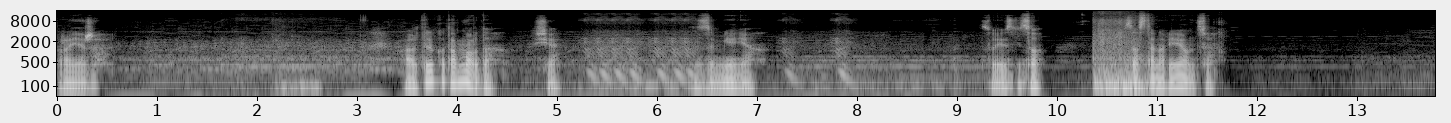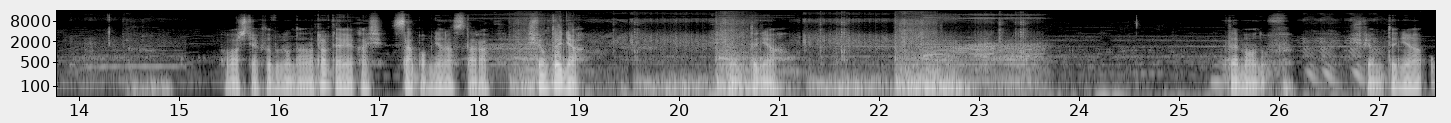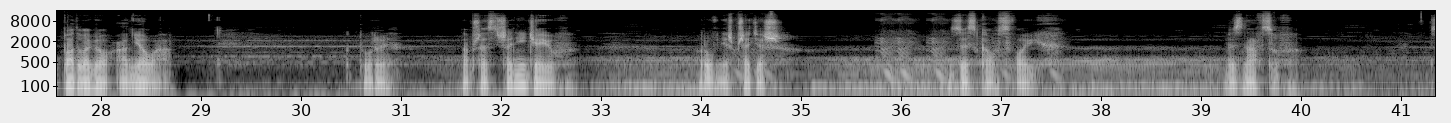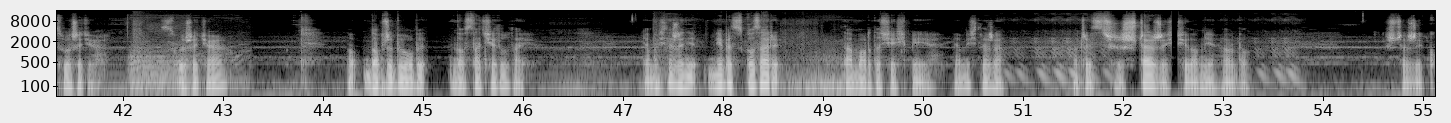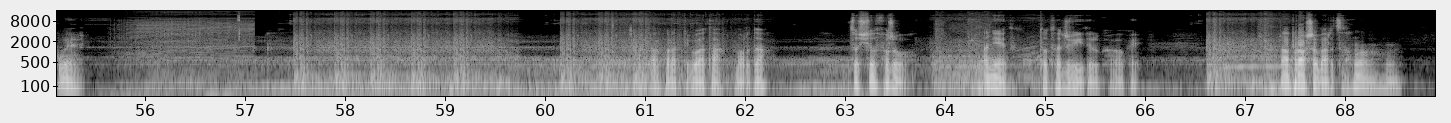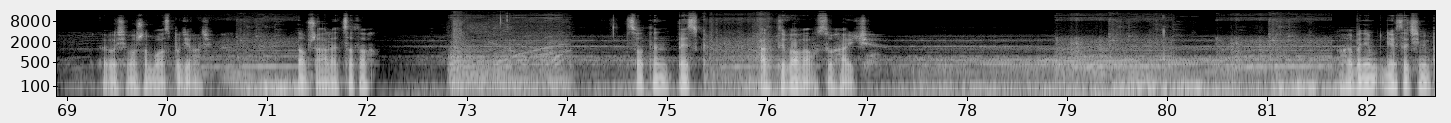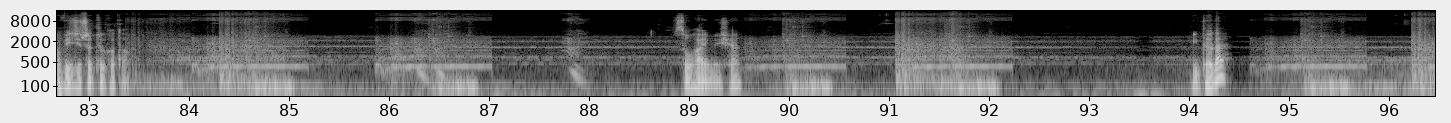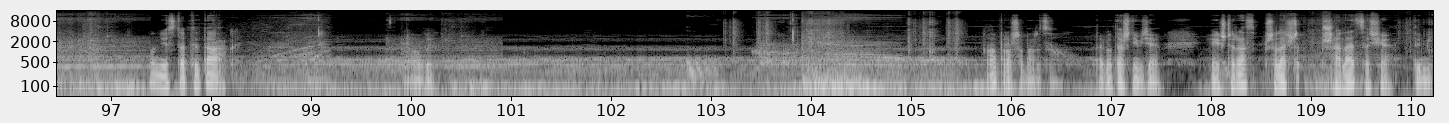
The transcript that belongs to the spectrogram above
Frajerze. Ale tylko ta morda się zmienia. Co jest nieco zastanawiające. Popatrzcie, jak to wygląda. Naprawdę jak jakaś zapomniana stara świątynia. Świątynia demonów. Świątynia upadłego anioła, który na przestrzeni dziejów również przecież zyskał swoich wyznawców. Słyszycie? Słyszycie? No, dobrze byłoby dostać się tutaj. Ja myślę, że nie, nie bez kozery ta morda się śmieje. Ja myślę, że... Znaczy, sz- szczerzy się do mnie, albo... Szczerzy kły. To akurat nie była ta morda. Coś się otworzyło. A nie, to, te drzwi tylko, okej. No proszę bardzo. No, no. Tego się można było spodziewać. Dobrze, ale co to? co ten pysk aktywował, słuchajcie. No chyba nie, nie chcecie mi powiedzieć, że tylko to. Słuchajmy się. I tyle? No niestety tak. Nowych Proszę bardzo. Tego też nie widziałem. Ja jeszcze raz przelecę, przelecę się tymi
